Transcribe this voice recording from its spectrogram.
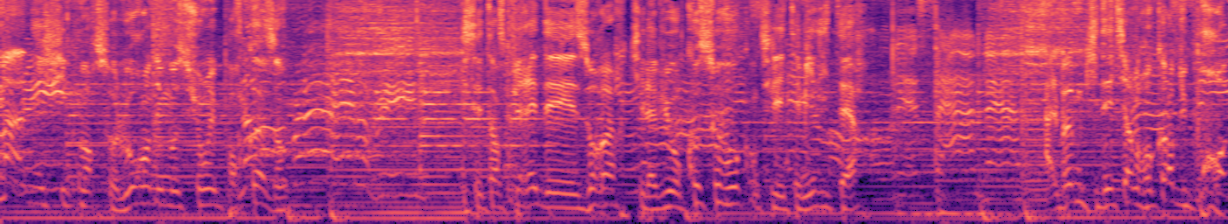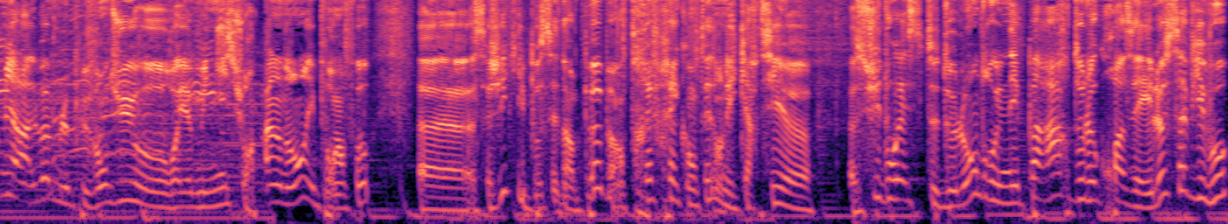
Magnifique morceau, lourd en émotion et pour cause. Hein. S'est inspiré des horreurs qu'il a vues au Kosovo quand il était militaire. Album qui détient le record du premier album le plus vendu au Royaume-Uni sur un an. Et pour info, euh, sachez qu'il possède un pub hein, très fréquenté dans les quartiers euh, sud-ouest de Londres où il n'est pas rare de le croiser. Et le saviez-vous,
